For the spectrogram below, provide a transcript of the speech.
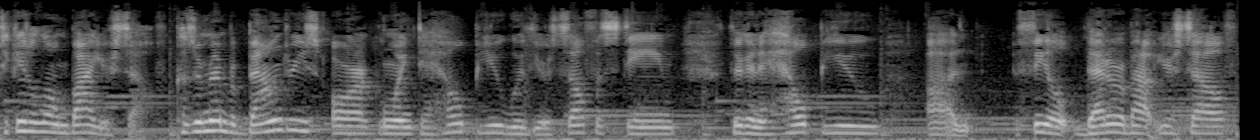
to get alone by yourself. Because remember, boundaries are going to help you with your self esteem, they're going to help you uh, feel better about yourself.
